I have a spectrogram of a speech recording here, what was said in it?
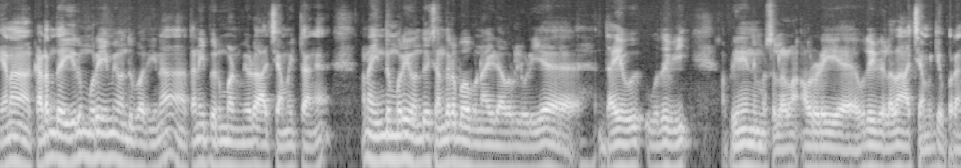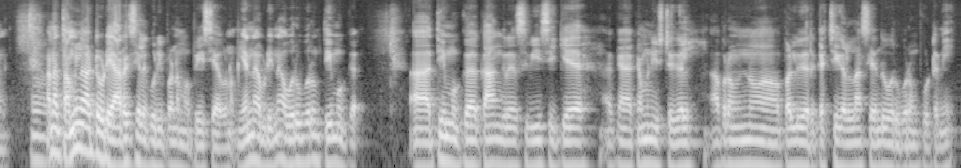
ஏன்னா கடந்த இரு முறையுமே வந்து பார்த்தீங்கன்னா தனி பெரும்பான்மையோட ஆட்சி அமைத்தாங்க. ஆனால் இந்த முறை வந்து சந்திரபாபு நாயுடு அவர்களுடைய தயவு உதவி அப்படின்னு நம்ம சொல்லலாம். அவருடைய உதவியில் தான் ஆட்சி அமைக்க போகிறாங்க. ஆனால் தமிழ்நாட்டுடைய அரசியலை குறிப்பாக நம்ம பேசி ஆகணும். என்ன அப்படின்னா ஒருபுறம் திமுக. திமுக காங்கிரஸ் விசிகே க- கம்யூனிஸ்ட்டுகள் அப்புறம் இன்னும் பல்வேறு கட்சிகள்லாம் சேர்ந்து ஒரு புறம் கூட்டணி.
